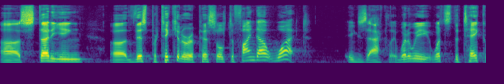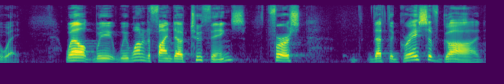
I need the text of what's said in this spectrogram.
uh, studying uh, this particular epistle to find out what exactly, what do we, what's the takeaway? Well, we, we wanted to find out two things. First, that the grace of God,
